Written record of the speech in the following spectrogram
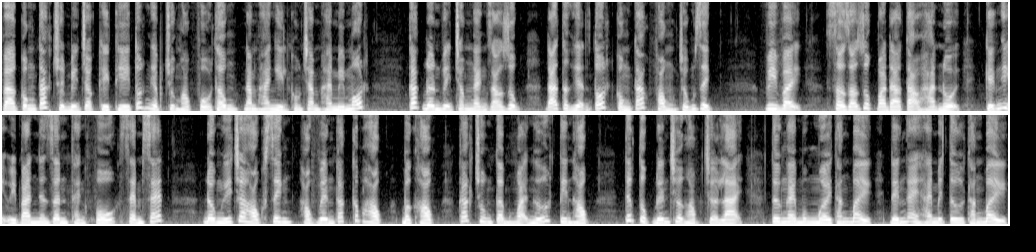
và công tác chuẩn bị cho kỳ thi tốt nghiệp trung học phổ thông năm 2021, các đơn vị trong ngành giáo dục đã thực hiện tốt công tác phòng chống dịch. Vì vậy, Sở Giáo dục và Đào tạo Hà Nội kiến nghị Ủy ban nhân dân thành phố xem xét đồng ý cho học sinh, học viên các cấp học, bậc học, các trung tâm ngoại ngữ, tin học tiếp tục đến trường học trở lại từ ngày 10 tháng 7 đến ngày 24 tháng 7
